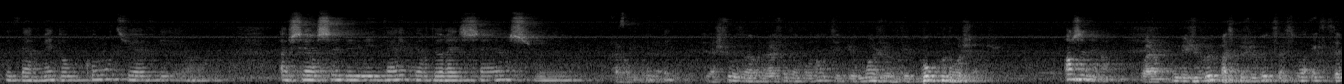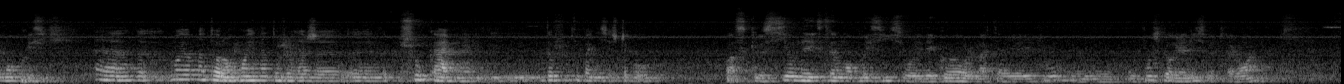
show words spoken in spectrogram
les armées. Donc comment tu as fait euh, à chercher des détails, faire de recherches euh, Alors, chose, la chose importante, c'est que moi, je fais beaucoup de recherches. En général. Voilà, mais je veux, parce que je veux que ça soit extrêmement précis. Moją naturą, w mojej naturze leży szukanie i doszukiwanie się szczegółów. Parce que si on est extrêmement précis sur les décors, le matériel et tout, on, pousse le réalisme très loin.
